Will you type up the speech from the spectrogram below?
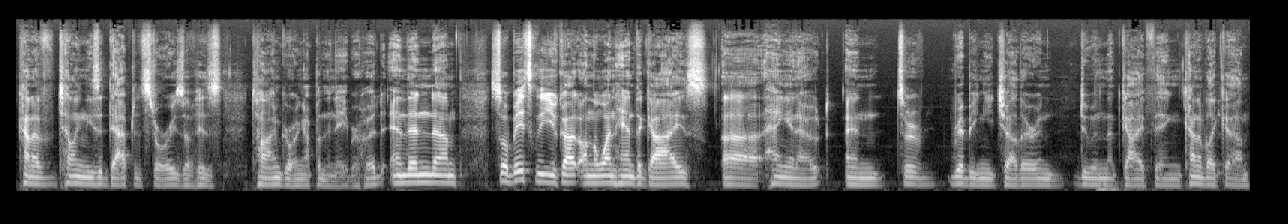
kind of telling these adapted stories of his time growing up in the neighborhood. And then um, so basically you've got on the one hand the guys uh, hanging out and sort of ribbing each other and doing that guy thing, kind of like um,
